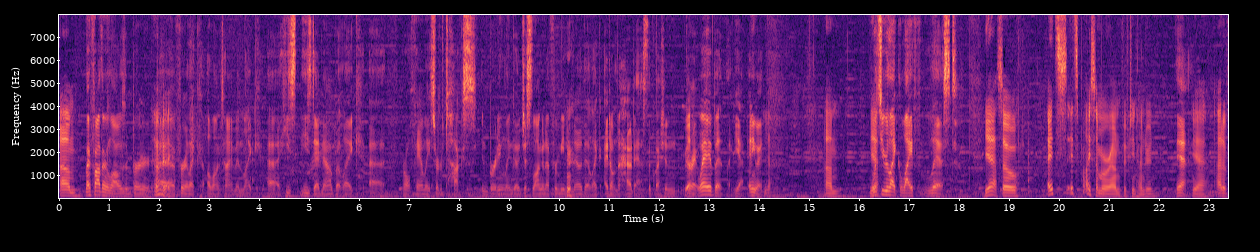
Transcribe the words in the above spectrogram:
Yeah. Um, My father-in-law was a birder Okay. uh, for like a long time, and like uh, he's he's dead now, but like uh, whole family sort of talks in birding lingo just long enough for me to know that like I don't know how to ask the question Yeah. the right way, but like yeah. Anyway, yeah. Um, Yeah. What's your like life list? Yeah, so it's it's probably somewhere around 1500. Yeah. Yeah, out of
